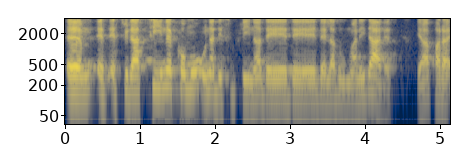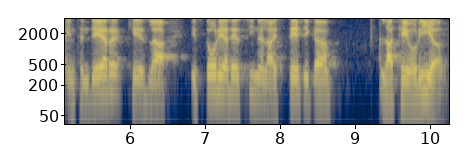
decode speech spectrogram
em, es estudiar cine como una disciplina de, de, de las humanidades, ¿ya? para entender qué es la historia del cine, la estética, la teoría.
